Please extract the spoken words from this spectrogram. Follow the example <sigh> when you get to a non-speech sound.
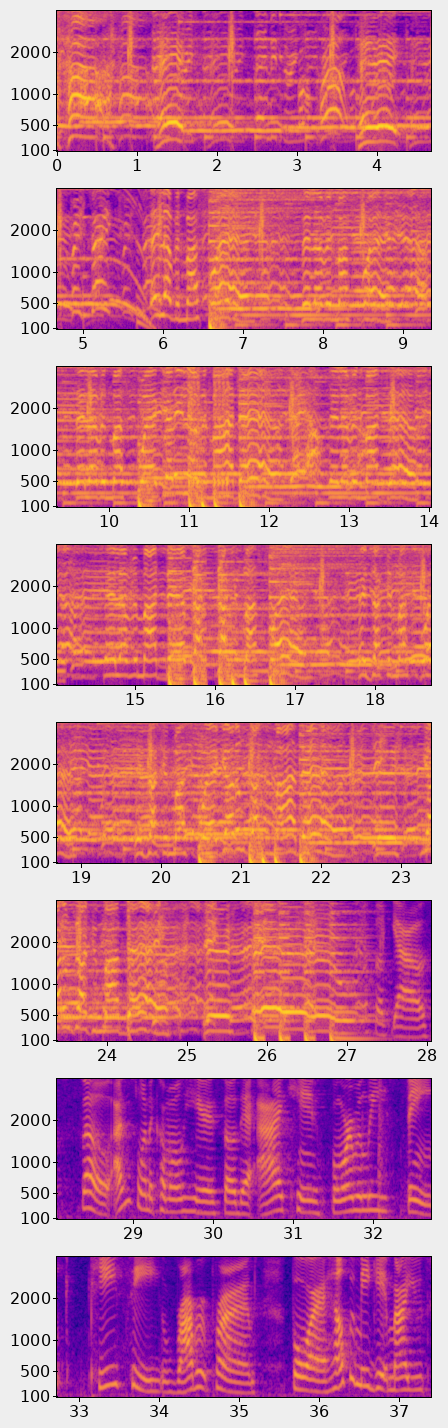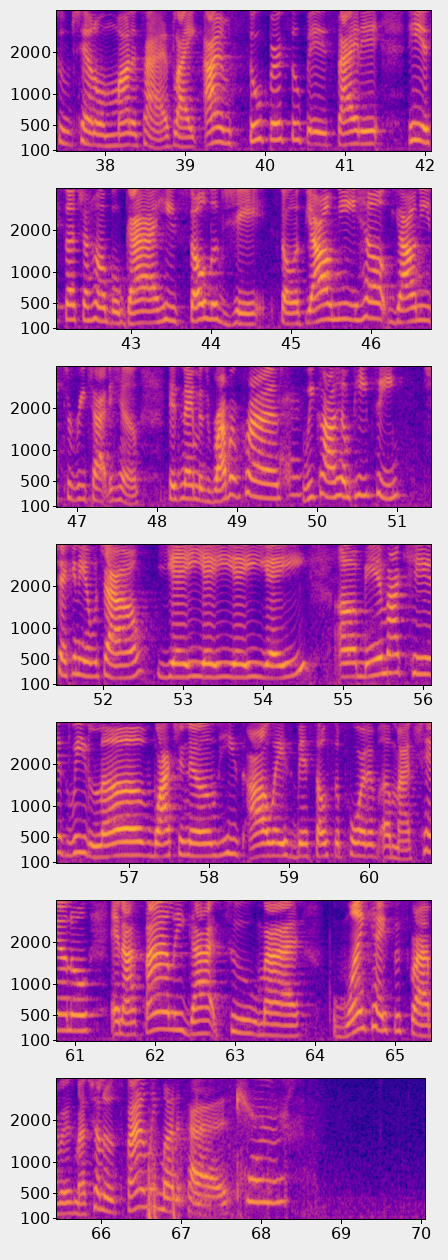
hey, hey, they loving my swag. They loving my swag. They loving my swag. Yeah, they loving my dab. They loving my dab. They loving my dab. Jock, jocking my swag. They jocking my swag. They jocking my swag. Got them jocking my dab. Just want to come on here so that I can formally thank PT Robert Primes for helping me get my YouTube channel monetized. Like, I am super, super excited. He is such a humble guy. He's so legit. So, if y'all need help, y'all need to reach out to him. His name is Robert Primes. We call him PT. Checking in with y'all. Yay, yay, yay, yay. Um, me and my kids, we love watching them. He's always been so supportive of my channel. And I finally got to my 1K subscribers. My channel is finally monetized.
